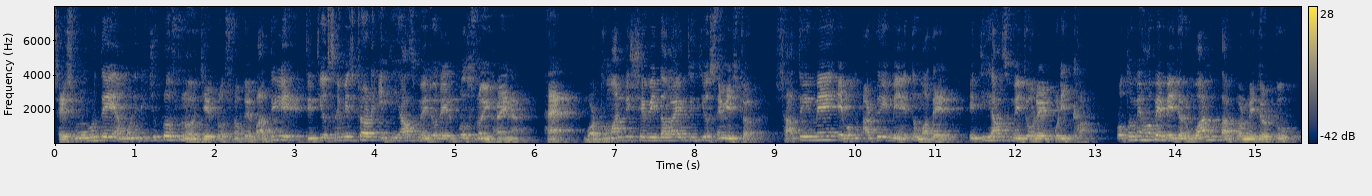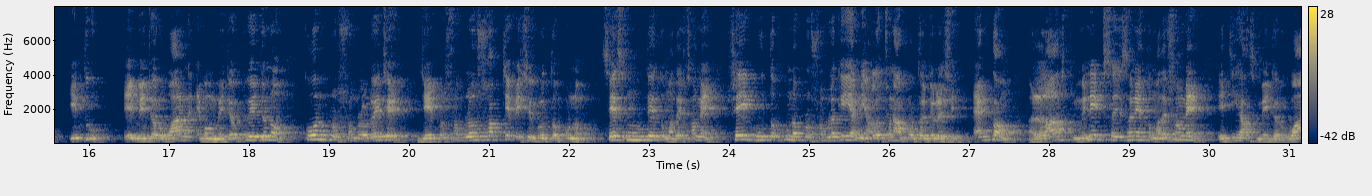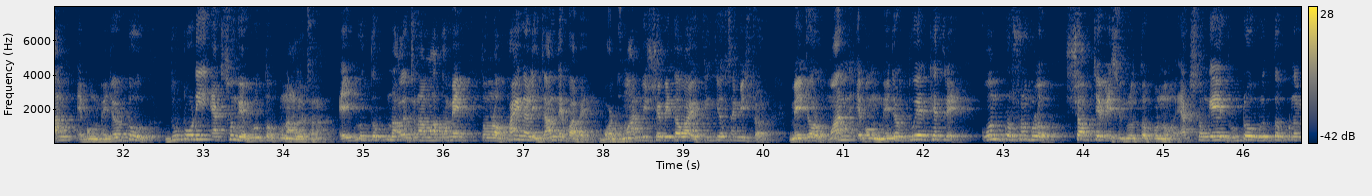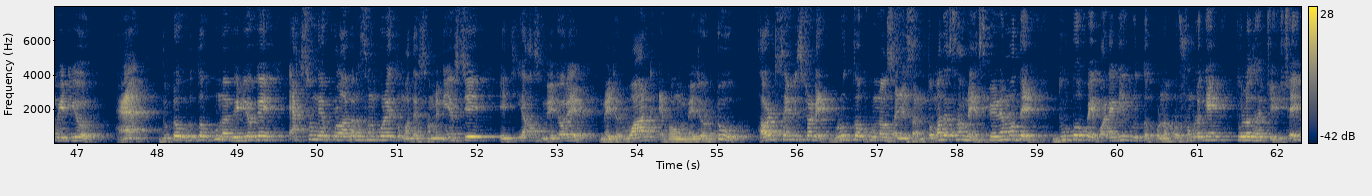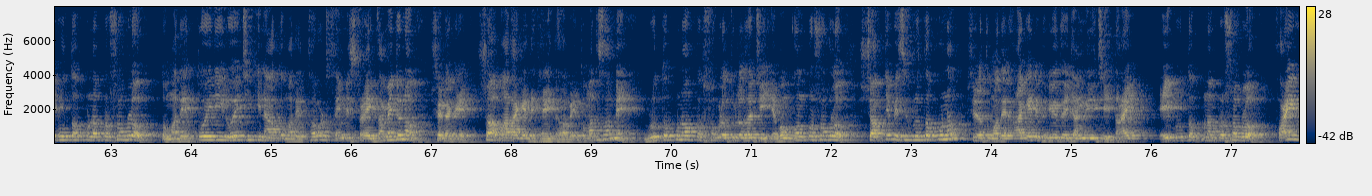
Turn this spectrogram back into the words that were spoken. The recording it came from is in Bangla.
শেষ মুহূর্তে এমন কিছু প্রশ্ন যে প্রশ্নকে বাদ দিলে তৃতীয় সেমিস্টার ইতিহাস মেজরের প্রশ্নই হয় না। হ্যাঁ বর্ধমান বিশ্ববিদ্যালয়ের তৃতীয় সেমিস্টার, সাতই মে এবং আটই মে তোমাদের ইতিহাস মেজরের পরীক্ষা। প্রথমে হবে মেজর ওয়ান, তারপর মেজর টু। কিন্তু এই মেজর ওয়ান এবং মেজর টু এর জন্য কোন প্রশ্নগুলো রয়েছে? যে প্রশ্নগুলো সবচেয়ে বেশি গুরুত্বপূর্ণ। শেষ মুহূর্তে তোমাদের সামনে সেই গুরুত্বপূর্ণ প্রশ্নগুলোকেই আমি আলোচনা করতে চলেছি। একদম লাস্ট মিনিট সেশনে তোমাদের সামনে ইতিহাস মেজর ওয়ান এবং মেজর টু দুটোরই একসঙ্গে গুরুত্বপূর্ণ আলোচনা। এই গুরুত্বপূর্ণ আলোচনার মাধ্যমে তোমরা ফাইনালি জানতে পারবে বর্ধমান বিশ্ববিদ্যালয় তৃতীয় সেমিস্টার মেজর ওয়ান এবং মেজর টু এর ক্ষেত্রে কোন প্রশ্নগুলো সবচেয়ে বেশি গুরুত্বপূর্ণ? একসঙ্গে দুটো গুরুত্বপূর্ণ ভিডিও হ্যাঁ দুটো গুরুত্বপূর্ণ ভিডিওকে একসঙ্গে কোলাবোরেশন করে তোমাদের সামনে নিয়ে এসেছি। ইতিহাস মেজরের মেজর ওয়ান এবং মেজর টু থার্ড সেমিস্টারে গুরুত্বপূর্ণ সাজেশন তোমাদের সামনে স্ক্রিনের মধ্যে দুটো পেপারেরই গুরুত্বপূর্ণ প্রশ্নগুলোকে তুলে ধরছি। সেই গুরুত্বপূর্ণ প্রশ্নগুলো তোমাদের তৈরি রয়েছে কিনা তোমাদের থার্ড সেমিস্টার এক্সামের জন্য সেটাকে সবার আগে দেখে নিতে হবে। তোমাদের সামনে গুরুত্বপূর্ণ প্রশ্নগুলো তুলে ধরছি এবং কোন প্রশ্নগুলো সবচেয়ে বেশি গুরুত্বপূর্ণ সেটা তোমাদের আগের ভিডিওতে জানিয়ে দিয়েছি। তাই এই গুরুত্বপূর্ণ প্রশ্নগুলো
